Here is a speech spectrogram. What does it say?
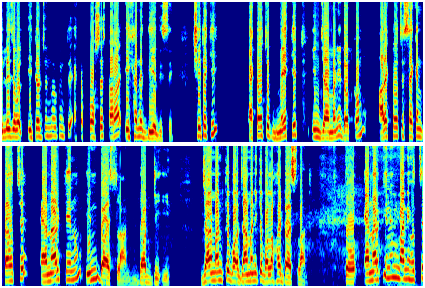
এলিজিবল এটার জন্য কিন্তু একটা প্রসেস তারা এখানে দিয়ে দিছে। সেটা কি? একটা হচ্ছে make it in Germany dot com আরেকটা হচ্ছে সেকেন্ডটা হচ্ছে অ্যানার কেনু ইন ডয়েসল্যান্ড ডট ডিই জার্মানকে জার্মানিকে বলা হয় ডয়েসল্যান্ড তো অ্যানার্কিনিং মানে হচ্ছে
